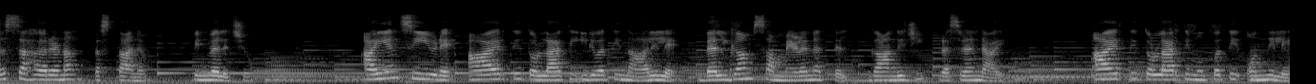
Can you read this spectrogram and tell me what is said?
നിസ്സഹരണ പ്രസ്ഥാനം പിൻവലിച്ചു. ഐ എൻ സിയുടെ ആയിരത്തി തൊള്ളായിരത്തി ഇരുപത്തിനാലിലെ ബെൽഗാം സമ്മേളനത്തിൽ ഗാന്ധിജി പ്രസിഡന്റായി. ആയിരത്തി തൊള്ളായിരത്തി മുപ്പത്തി ഒന്നിലെ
